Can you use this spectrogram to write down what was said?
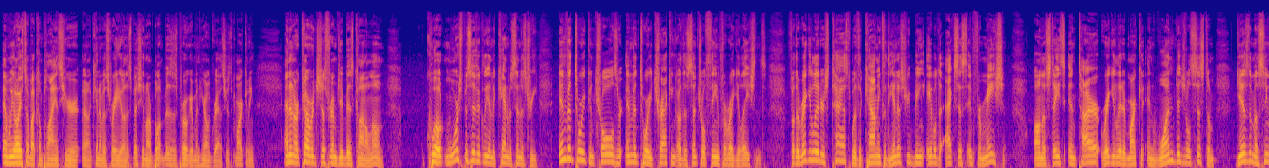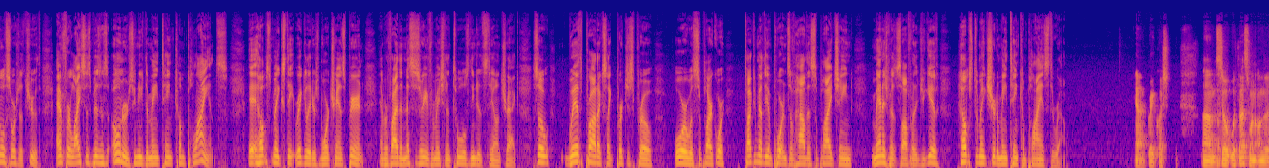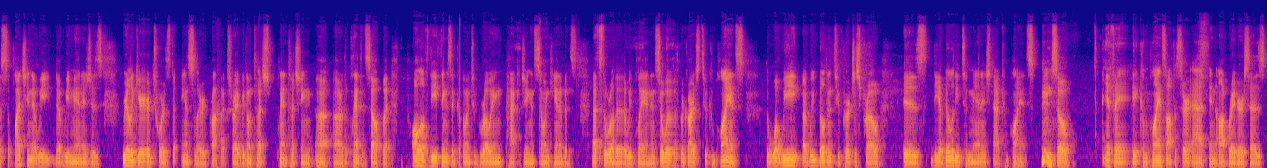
And we always talk about compliance here uh, Cannabis Radio, and especially in our blunt business program and here on Grassroots Marketing, and in our coverage just for MJ BizCon alone. Quote, more specifically in the cannabis industry, inventory controls or inventory tracking are the central theme for regulations for the regulators tasked with accounting for the industry being able to access information on the state's entire regulated market in one digital system gives them a single source of truth. And for licensed business owners who need to maintain compliance, it helps make state regulators more transparent and provide the necessary information and tools needed to stay on track. So, with products like Purchase Pro or with Supplier Core, talk to me about the importance of how the supply chain management software that you give helps to make sure to maintain compliance throughout? Yeah, great question. Um, so with us one on the supply chain that we that we manage is really geared towards the ancillary products, right? We don't touch plant touching uh, uh, the plant itself, but all of the things that go into growing, packaging, and selling cannabis. That's the world that we play in. And so with regards to compliance, what we uh, we build into Purchase Pro is the ability to manage that compliance. so if a, a, compliance officer at an operator says,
